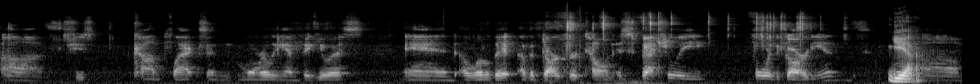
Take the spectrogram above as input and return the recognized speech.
Uh, she's complex and morally ambiguous, and a little bit of a darker tone, especially for the Guardians. Yeah. Um,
